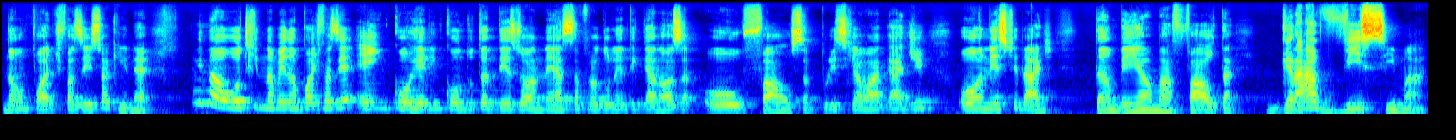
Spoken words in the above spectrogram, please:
não pode fazer isso aqui, né? E não, outro que também não pode fazer é incorrer em conduta desonesta, fraudulenta, enganosa ou falsa. Por isso que é o H de honestidade também é uma falta gravíssima,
